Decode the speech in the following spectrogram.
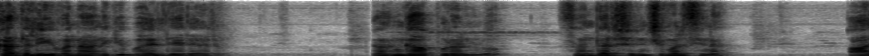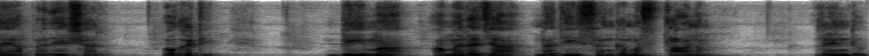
కదలి వనానికి బయలుదేరారు. గంగాపురంలో సందర్శించవలసిన ఆయా ప్రదేశాలు. ఒకటి భీమా అమరజ నదీ సంగమ స్థానం. రెండు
